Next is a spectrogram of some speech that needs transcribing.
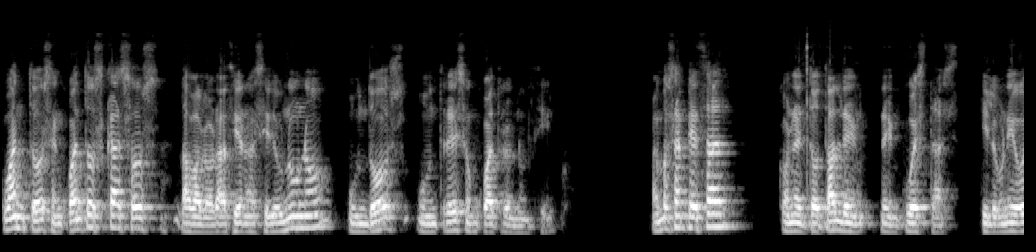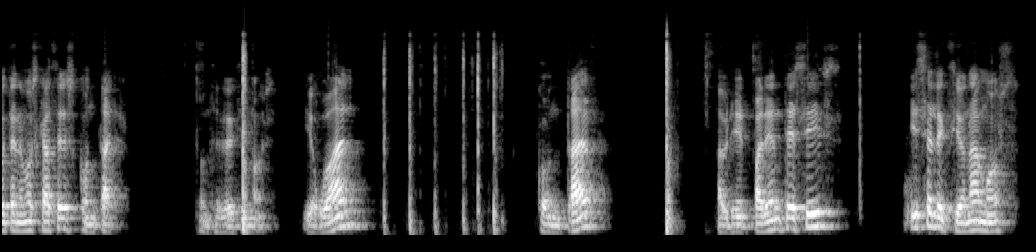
¿Cuántos? En cuántos casos la valoración ha sido un 1, un 2, un 3, un 4 y un 5. Vamos a empezar con el total de, de, encuestas y lo único que tenemos que hacer es contar. Entonces decimos igual, contar, abrir paréntesis y seleccionamos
